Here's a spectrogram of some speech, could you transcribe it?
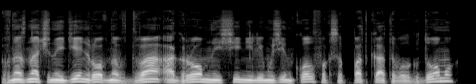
В назначенный день ровно в два огромный синий лимузин Колфакса подкатывал к дому.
